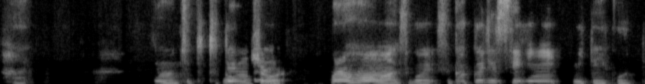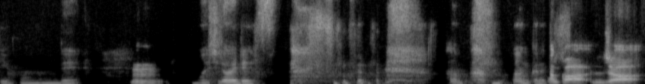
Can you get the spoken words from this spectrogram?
はい。でもちょっととても面白い。この本はすごい学術的に見ていこうっていう本なんで、うん。面白いです。パンパンパンからなんか、じゃあ、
